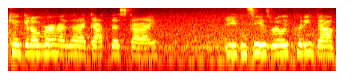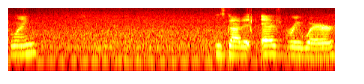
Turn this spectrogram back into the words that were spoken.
can't get over how that I got this guy. You can see his really pretty dappling. He's got it everywhere.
